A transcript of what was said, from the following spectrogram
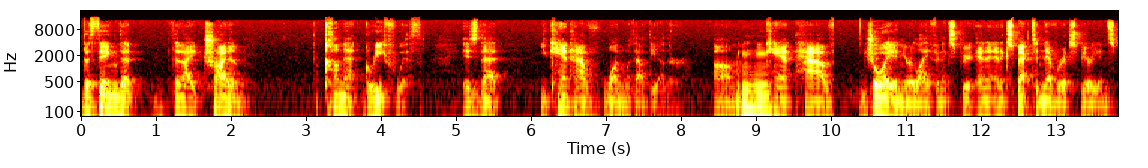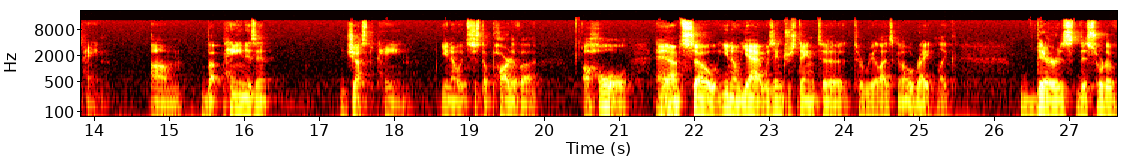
the thing that that i try to come at grief with is that you can't have one without the other. Um you can't have joy in your life and, exper- and and expect to never experience pain. Um but pain isn't just pain. You know it's just a part of a a whole. And Yeah. so you know yeah it was interesting to to realize oh right like there's this sort of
